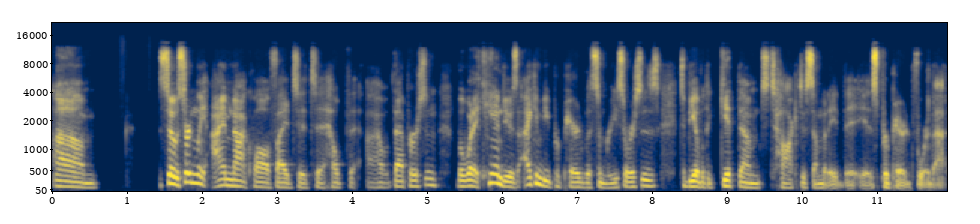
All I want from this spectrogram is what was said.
Um, so certainly I'm not qualified to to help the, out that person, but what I can do is I can be prepared with some resources to be able to get them to talk to somebody that is prepared for that.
